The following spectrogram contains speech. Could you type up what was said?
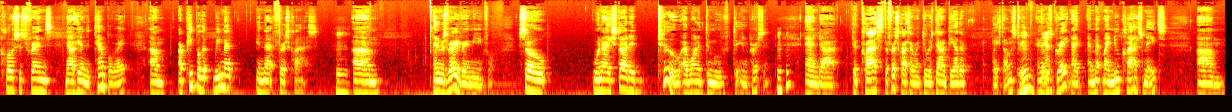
closest friends now here in the temple, right, um, are people that we met in that first class. Mhm. Um, and it was very, very meaningful. So when I started two, I wanted to move to in person. Mhm. And uh, the class, the first class I went to was down at the other place down the street. Mm, and it yeah. was great. And I, I met my new classmates. Um,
